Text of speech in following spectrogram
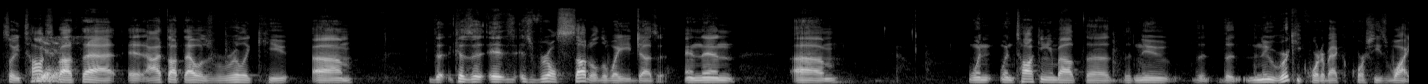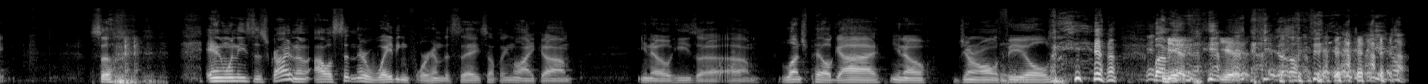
so he talks Yes. about that, and I thought that was really cute. Um, because it, it's, it's real subtle the way he does it. And then um, when when talking about the the new the, the, the new rookie quarterback, of course he's white. So, and when he's describing him, I was sitting there waiting for him to say something like, um, you know, he's a um, lunch pail guy, you know, general on the field. but I mean, Yes, yes. you know, you know,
